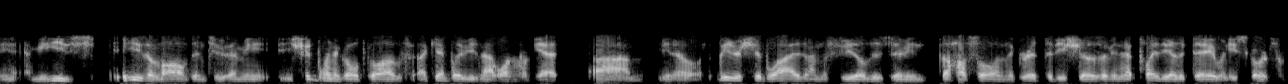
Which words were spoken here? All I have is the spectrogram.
I mean, he's he's evolved into. I mean, he should win a Gold Glove. I can't believe he's not won one yet. Um, you know, leadership wise on the field is, I mean, the hustle and the grit that he shows. I mean, that play the other day when he scored from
